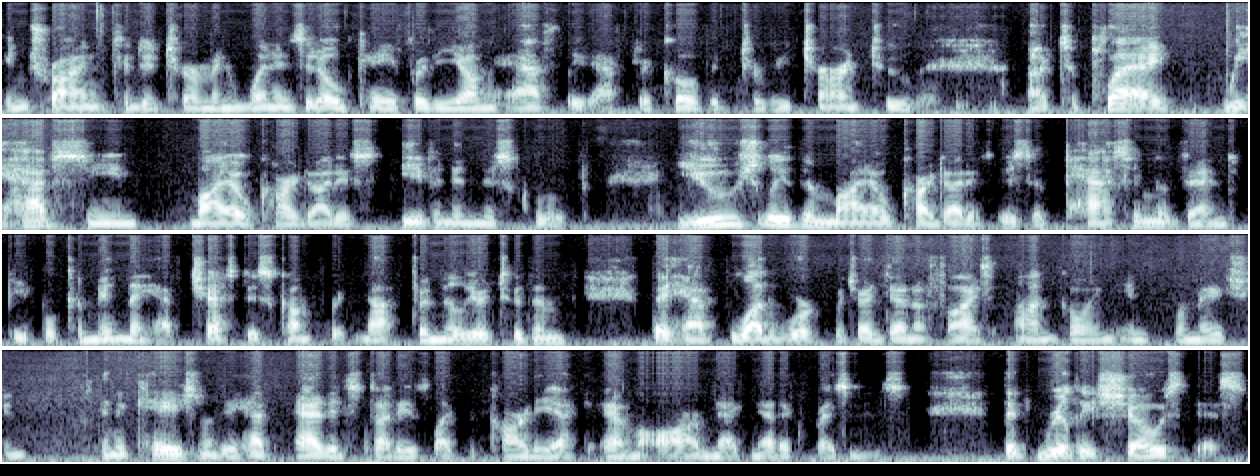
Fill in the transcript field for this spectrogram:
in trying to determine when is it okay for the young athlete after COVID to return to uh, to play, we have seen myocarditis even in this group. Usually the myocarditis is a passing event. People come in, they have chest discomfort not familiar to them. They have blood work which identifies ongoing inflammation. And occasionally they have added studies like the cardiac MR, magnetic resonance, that really shows this.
